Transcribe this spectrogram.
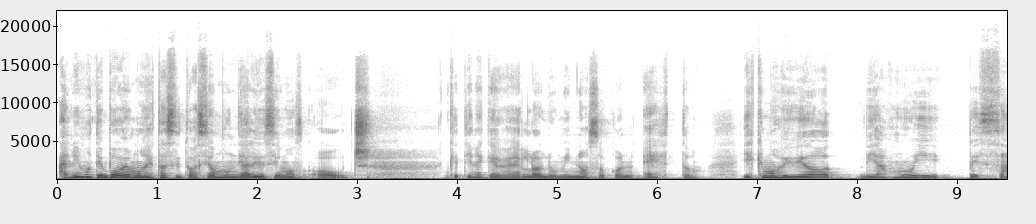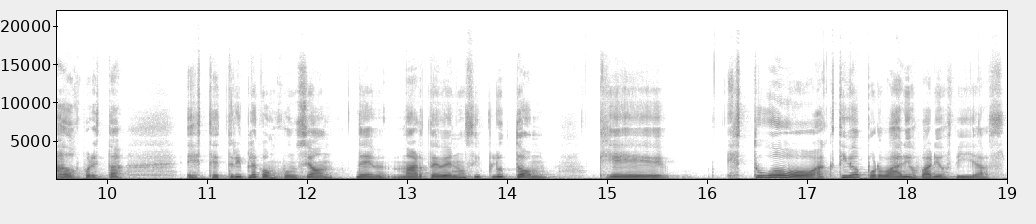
Al mismo tiempo vemos esta situación mundial y decimos, ouch, ¿Qué tiene que ver lo luminoso con esto? Y es que hemos vivido días muy pesados por esta este, triple conjunción de Marte, Venus y Plutón, que estuvo activa por varios, varios días.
